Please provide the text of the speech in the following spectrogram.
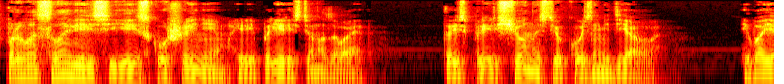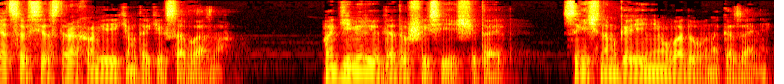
В православии сие искушением или прелестью называют, то есть прельщенностью кознями дьявола, и боятся все страхом великим таких соблазнов. Погибелью для души сие считают, с вечным горением в аду в наказании.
